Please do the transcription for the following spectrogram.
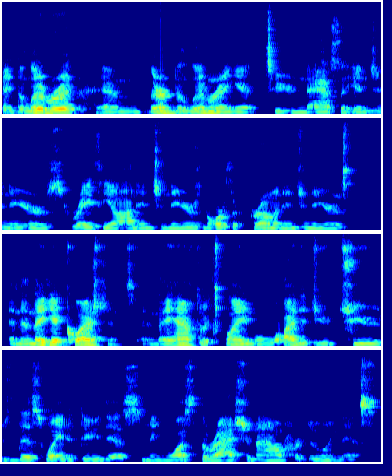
They deliver it, and they're delivering it to NASA engineers, Raytheon engineers, Northrop Grumman engineers, and then they get questions, and they have to explain, well, why did you choose this way to do this? I mean, what's the rationale for doing this?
